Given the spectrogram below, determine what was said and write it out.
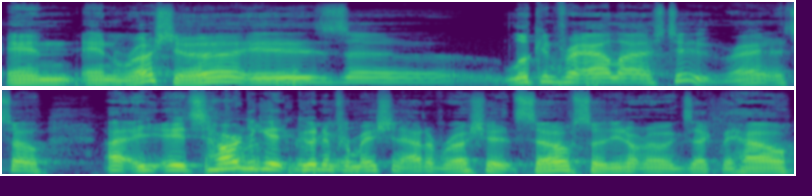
and and Russia is uh, looking for allies too, right? So uh, it's hard to get good information out of Russia itself, so you don't know exactly how.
